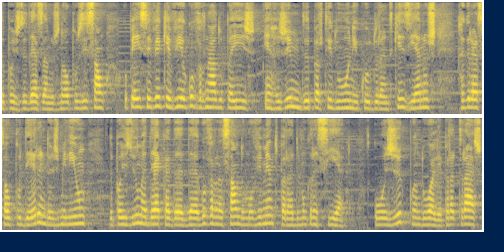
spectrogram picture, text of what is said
Depois de 10 anos na oposição, o PICV, que havia governado o país em regime de partido único durante 15 anos, regressa ao poder em 2001, depois de uma década da governação do Movimento para a Democracia. Hoje, quando olha para trás,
